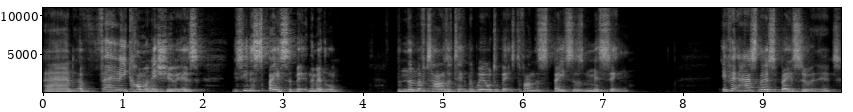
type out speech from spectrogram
And a very common issue is you see the space a bit in the middle. The number of times I've taken the wheel to bits to find the spacers missing. If it has no spacer in it,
